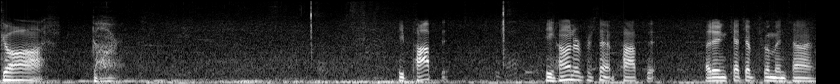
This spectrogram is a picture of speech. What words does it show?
Gosh, darn. He popped it. He 100% popped it. I didn't catch up to him in time.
